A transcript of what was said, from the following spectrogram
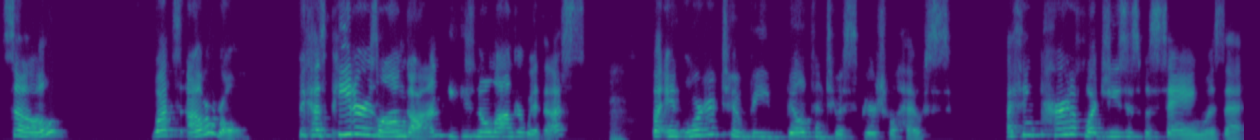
So, what's our role? Because Peter is long gone, he's no longer with us. But in order to be built into a spiritual house, I think part of what Jesus was saying was that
